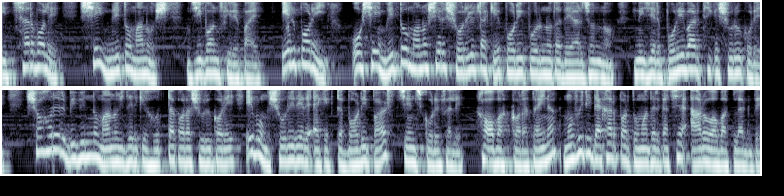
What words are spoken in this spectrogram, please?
ইচ্ছার বলে সেই মৃত মানুষ জীবন ফিরে পায়। এরপরেই ও সেই মৃত মানুষের শরীরটাকে পরিপূর্ণতা দেওয়ার জন্য নিজের পরিবার থেকে শুরু করে শহরের বিভিন্ন মানুষদেরকে হত্যা করা শুরু করে এবং শরীরের এক একটা বডি পার্টস চেঞ্জ করে ফেলে। অবাক করা, তাই না? মুভিটি দেখার পর তোমাদের কাছে আরও অবাক লাগবে।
